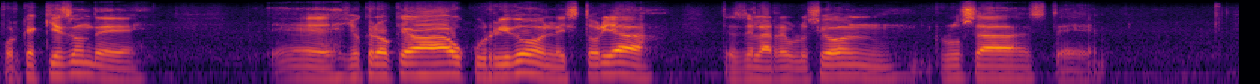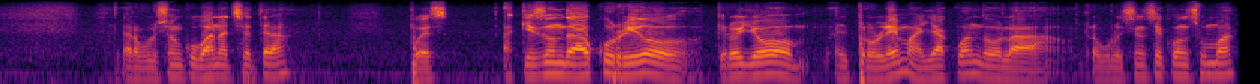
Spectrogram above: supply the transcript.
Porque aquí es donde eh, yo creo que ha ocurrido en la historia desde la revolución rusa, este, la revolución cubana, etcétera. Pues aquí es donde ha ocurrido, creo yo, el problema, ya cuando la revolución se consuma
